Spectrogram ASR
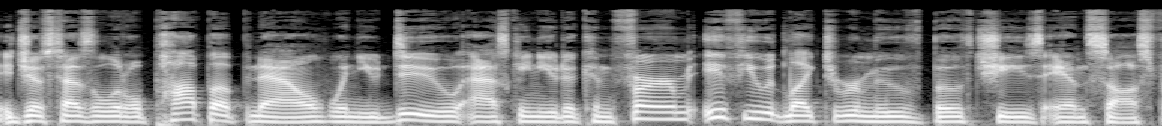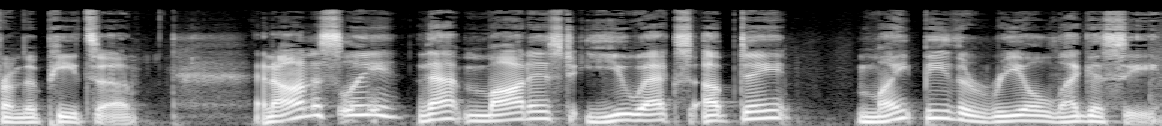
It just has a little pop-up now when you do asking you to confirm if you would like to remove both cheese and sauce from the pizza. And honestly, that modest UX update might be the real legacy.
